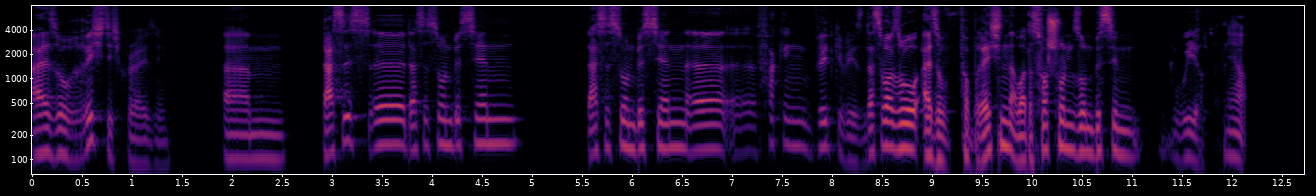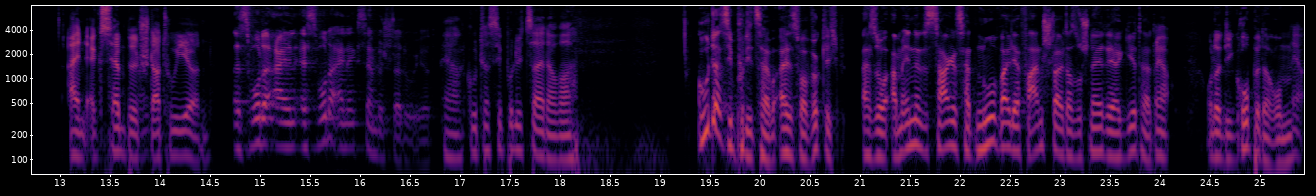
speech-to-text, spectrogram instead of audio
Also richtig crazy. Ähm, das ist, äh, das ist so ein bisschen, das ist so ein bisschen äh, äh, fucking wild gewesen. Das war so, also Verbrechen, aber das war schon so ein bisschen weird. Ja. Ein Exempel statuieren. Es wurde ein, es wurde ein Exempel statuiert. Ja, gut, dass die Polizei da war. Gut, dass die Polizei, also es war wirklich, also am Ende des Tages hat nur, weil der Veranstalter so schnell reagiert hat Ja. Oder die Gruppe darum, Ja.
